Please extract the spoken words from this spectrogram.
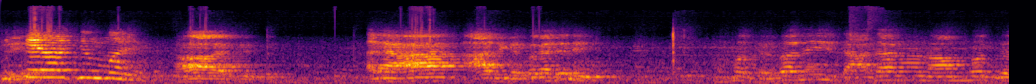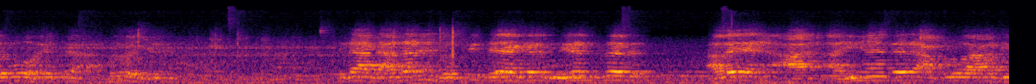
સિત્તેર વર્ષની ઉંમરે અને આ આ જે ગરબા છે ને ગરબા નહીં દાદાના નામનો જ ગરબો હોય. એટલે આ દાદાની ભક્તિ થયા નિરંતર હવે અહીંયા આગળ આપણું આ જે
